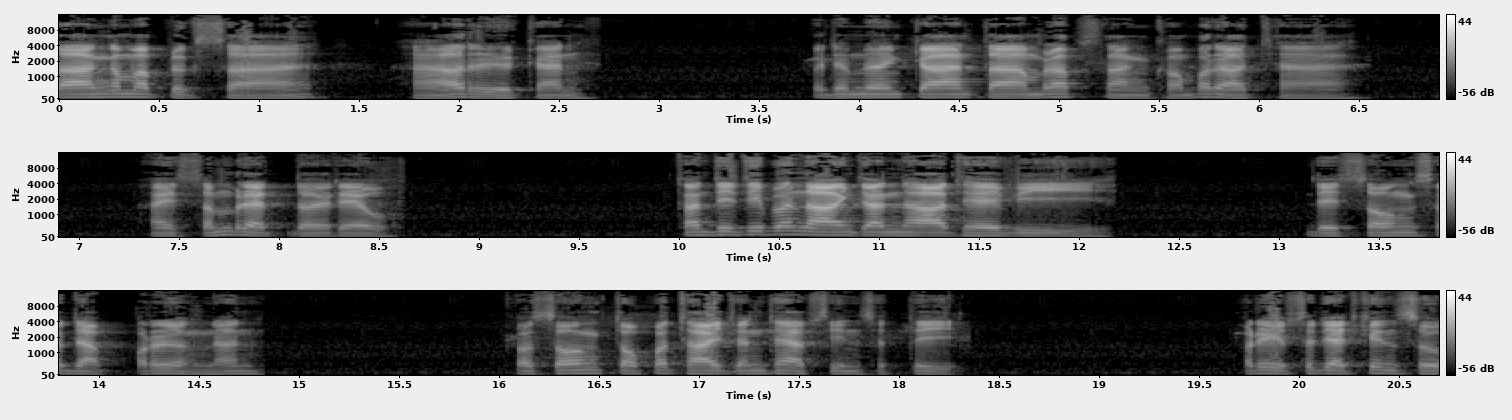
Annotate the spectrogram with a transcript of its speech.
ต่างก็มาปรึกษาหาเรือกันไปดำเนินการตามรับสั่งของพระราชา ให้สำเร็จโดยเร็ว ทันทีที่พระนางจันทาเทวี ได้ทรงสดับเรื่องนั้นก็ทรงตกพระทัยจนแทบสิ้นสติ รีบเสด็จขึ้นสู่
